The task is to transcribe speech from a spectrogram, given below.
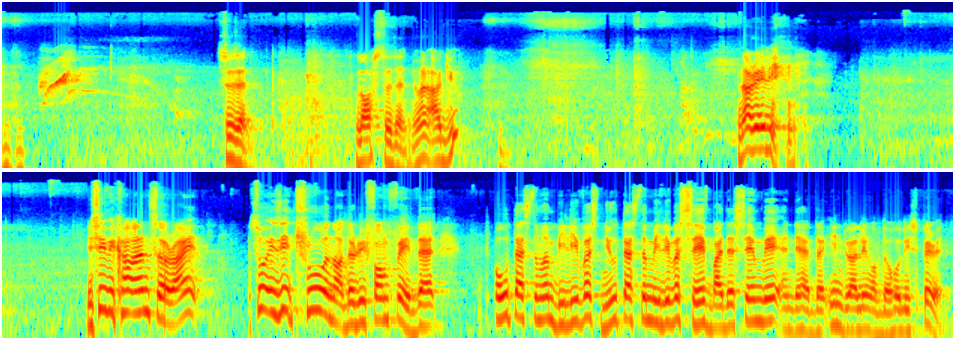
Susan, law student, you want to argue? Not really. you see, we can't answer, right? So, is it true or not, the Reformed faith, that Old Testament believers, New Testament believers saved by the same way and they have the indwelling of the Holy Spirit?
